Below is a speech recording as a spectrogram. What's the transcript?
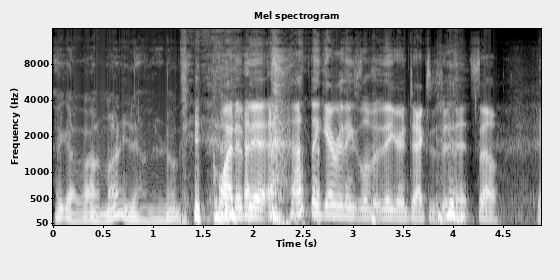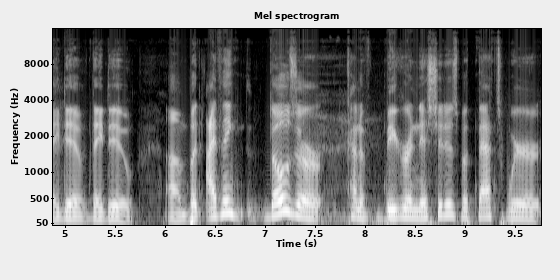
They got a lot of money down there, don't they? Quite a bit. I think everything's a little bit bigger in Texas, isn't it? So they do, they do. Um, but I think those are kind of bigger initiatives. But that's where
